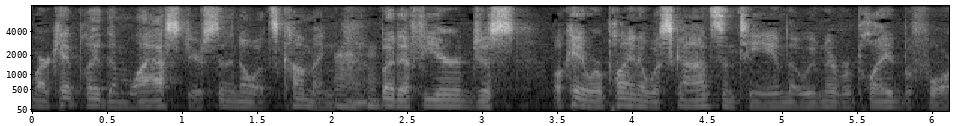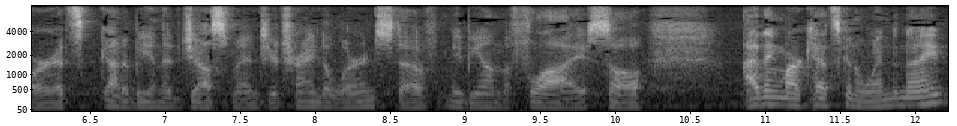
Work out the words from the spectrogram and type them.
Marquette played them last year, so they know what's coming. Mm-hmm. But if you're just okay, we're playing a Wisconsin team that we've never played before, it's got to be an adjustment. You're trying to learn stuff maybe on the fly. So I think Marquette's going to win tonight.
